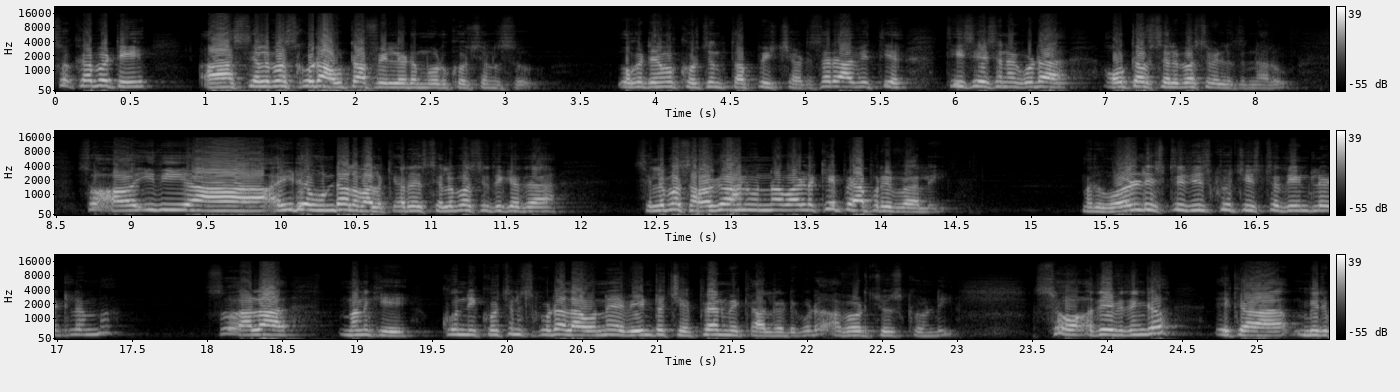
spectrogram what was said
సో కాబట్టి ఆ సిలబస్ కూడా అవుట్ ఆఫ్ వెళ్ళాడు మూడు క్వశ్చన్స్ ఒకటేమో క్వశ్చన్ తప్పు ఇచ్చాడు సరే అవి తీసేసినా కూడా అవుట్ ఆఫ్ సిలబస్ వెళుతున్నారు. సో ఇది ఆ ఐడియా ఉండాలి వాళ్ళకి. అరే సిలబస్ ఇది కదా. సిలబస్ అవగాహన ఉన్న వాళ్ళకే పేపర్ ఇవ్వాలి. మరి వరల్డ్ హిస్టరీ తీసుకొచ్చి ఇస్తే దీంట్లో ఎట్లమ్మా? సో అలా మనకి కొన్ని క్వశ్చన్స్ కూడా అలా ఉన్నాయి. అవి ఏంటో చెప్పాను మీకు ఆల్రెడీ కూడా. అవి చూసుకోండి. సో అదేవిధంగా ఇక మీరు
